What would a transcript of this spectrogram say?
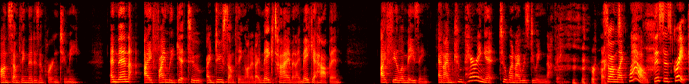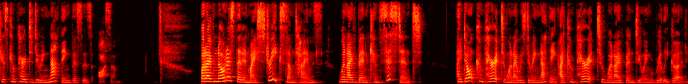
on something that is important to me and then i finally get to i do something on it i make time and i make it happen I feel amazing. And I'm comparing it to when I was doing nothing. right. So I'm like, wow, this is great because compared to doing nothing, this is awesome. But I've noticed that in my streaks, sometimes when I've been consistent, I don't compare it to when I was doing nothing. I compare it to when I've been doing really good.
